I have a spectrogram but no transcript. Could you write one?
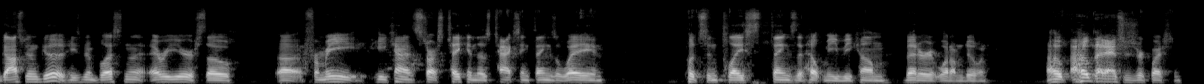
God's been good; He's been blessing it every year. So uh, for me, He kind of starts taking those taxing things away and puts in place things that help me become better at what I'm doing. I hope I hope that answers your question.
